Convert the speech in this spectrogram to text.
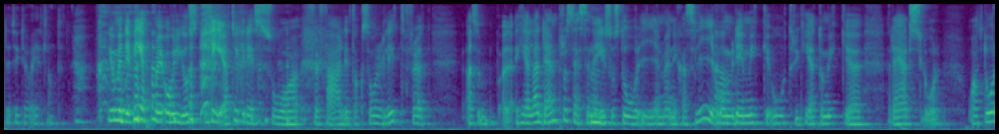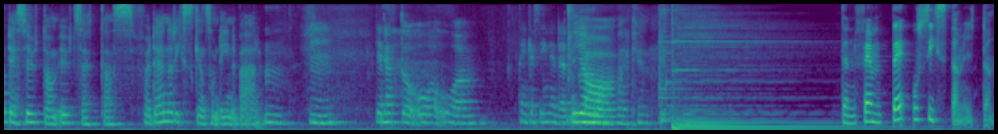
Det tyckte jag var jättelångt. Jo men det vet man ju och just det, jag tycker det är så förfärligt och sorgligt för att alltså, hela den processen är ju Mm. så stor i en människas liv Ja. och det är mycket otrygghet och mycket rädslor. Och att då dessutom utsättas för den risken som det innebär. Mm. Det är lätt att, att, att tänka sig in i det. Ja, verkligen. Den femte och sista myten.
